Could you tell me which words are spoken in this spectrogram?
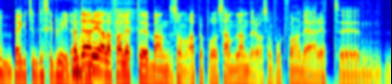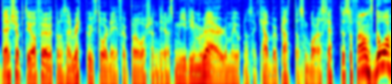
I beg to disagree. Där. Men där är i alla fall ett eh, band som, apropå samlande då, som fortfarande är ett... Eh, där köpte jag för övrigt på någon sån här record store day för ett par år sedan, deras medium rare. De har gjort någon sån här coverplatta som bara släpptes och fanns då.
